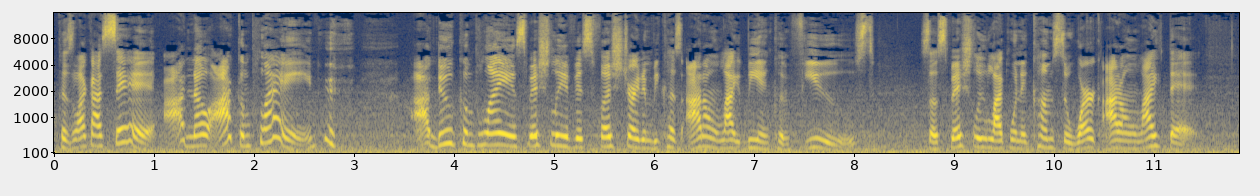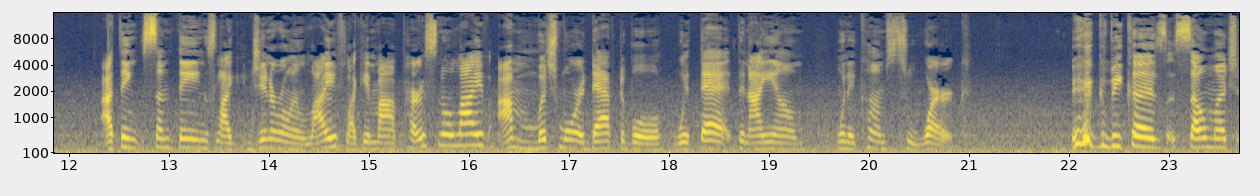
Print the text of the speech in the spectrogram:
Because, like I said, I know I complain. I do complain, especially if it's frustrating because I don't like being confused. So, especially like when it comes to work, I don't like that. I think some things like general in life, like in my personal life, I'm much more adaptable with that than I am when it comes to work. because so much,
